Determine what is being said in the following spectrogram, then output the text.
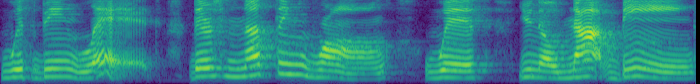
with being led. There's nothing wrong with, you know, not being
